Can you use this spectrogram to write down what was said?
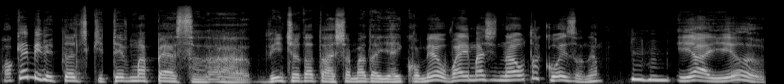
qualquer militante que teve uma peça há 20 anos atrás chamada E aí comeu, vai imaginar outra coisa, né? Uhum. E aí, o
